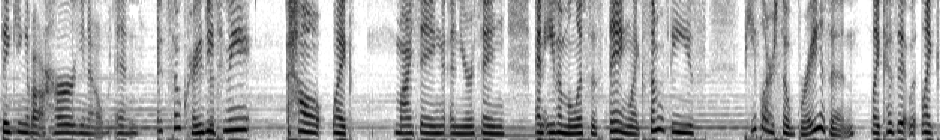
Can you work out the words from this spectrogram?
thinking about her you know and It's so crazy just- to me how like my thing and your thing and even Melissa's thing like some of these people are so brazen. Like cuz it like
